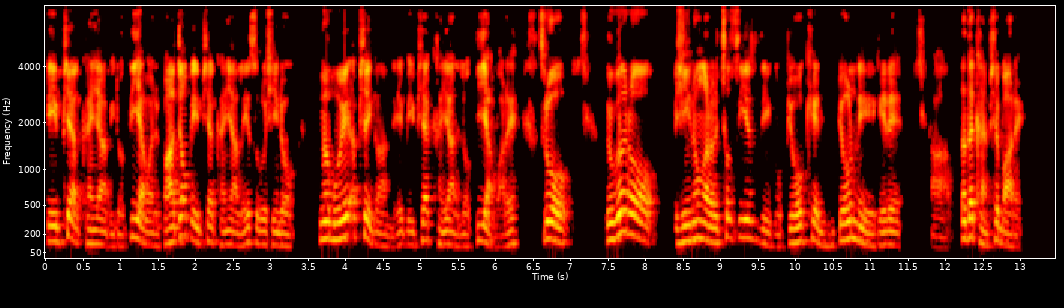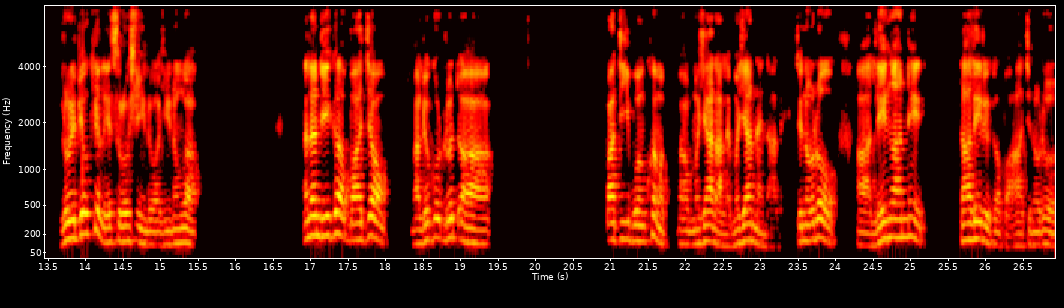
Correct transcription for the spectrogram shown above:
ပေဖြတ်ခံရပြီးတော့သိရပါတယ်။ဘာကြောင့်ပေဖြတ်ခံရလဲဆိုလို့ရှိရင်တော့ ငမွေးအဖြစ်ကနေပေဖြတ်ခံရတယ်လို့သိရပါတယ်။ဆိုတော့သူကတော့အရင်တော့ကတော့ချုပ်စည်းစီကိုပြောခဲ့ပြောနေခဲ့တဲ့အာသက်သက်ခံဖြစ်ပါတယ်။လူတွေပြောခဲ့လေဆိုလို့ရှိရင်တော့အရင်တော့က LND ကဘာကြောင့်ငါလွတ်ကိုလွတ်အာပါတီဝင်ခွင့်မရတာလဲမရနိုင်တာလဲကျွန်တော်တို့အာ၄၅နှစ်ဒါလေးတွေကပါကျွန်တော်တို့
